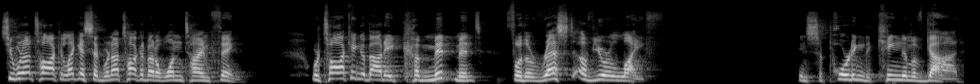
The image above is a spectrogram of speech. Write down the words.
See, we're not talking, like I said, we're not talking about a one time thing. We're talking about a commitment for the rest of your life in supporting the kingdom of God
